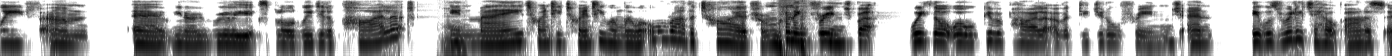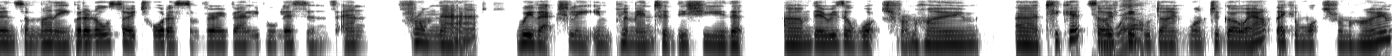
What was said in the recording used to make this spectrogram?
we've um, uh, you know really explored we did a pilot mm. in may 2020 when we were all rather tired from running fringe but we thought well we'll give a pilot of a digital fringe and it was really to help artists earn some money but it also taught us some very valuable lessons. And from that we've actually implemented this year that um, there is a watch from home uh, ticket. So oh, if wow. people don't want to go out, they can watch from home.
